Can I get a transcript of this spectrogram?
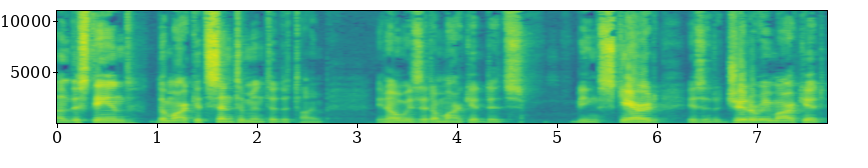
understand the market sentiment at the time. You know is it a market that's being scared? Is it a jittery market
